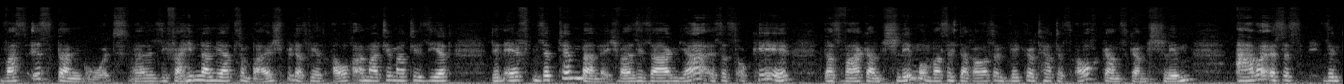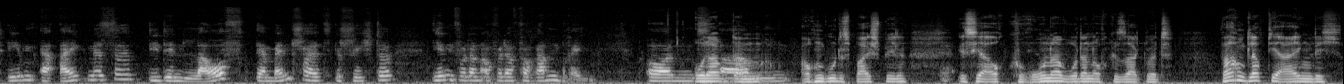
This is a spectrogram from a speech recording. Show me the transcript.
was ist dann gut? Weil sie verhindern ja zum Beispiel, das wird auch einmal thematisiert, den 11. September nicht, weil sie sagen, ja, es ist okay, das war ganz schlimm und was sich daraus entwickelt hat, ist auch ganz, ganz schlimm. Aber es ist, sind eben Ereignisse, die den Lauf der Menschheitsgeschichte irgendwo dann auch wieder voranbringen. Und, Oder dann ähm, auch ein gutes Beispiel ist ja auch Corona, wo dann auch gesagt wird, warum glaubt ihr eigentlich,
